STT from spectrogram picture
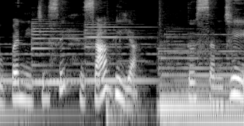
ऊपर नीचे से हिसाब लिया। तो समझे,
